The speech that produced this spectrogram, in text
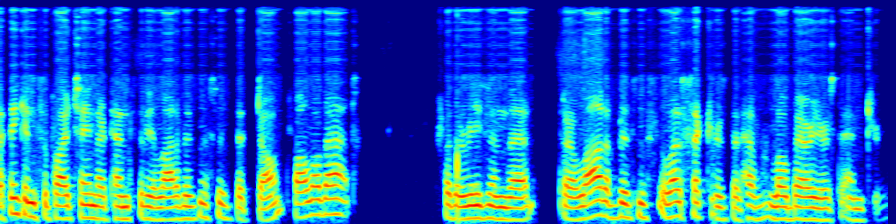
I think in supply chain, there tends to be a lot of businesses that don't follow that for the reason that there are a lot of business, a lot of sectors that have low barriers to entry.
